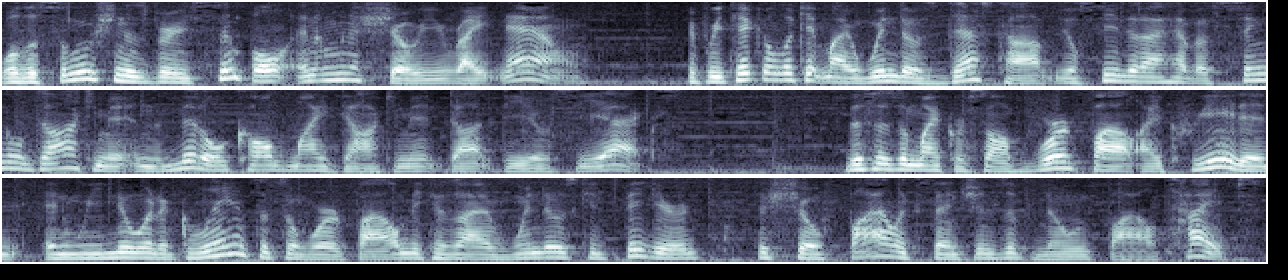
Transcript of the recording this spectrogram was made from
Well, the solution is very simple and I'm going to show you right now. If we take a look at my Windows desktop, you'll see that I have a single document in the middle called my document.docx. This is a Microsoft Word file I created, and we know at a glance it's a Word file because I have Windows configured to show file extensions of known file types.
